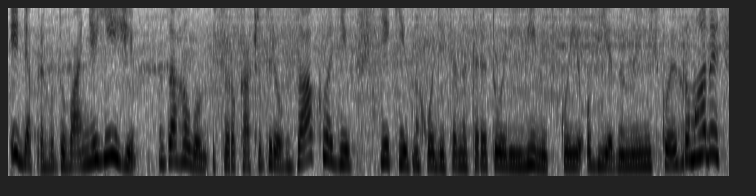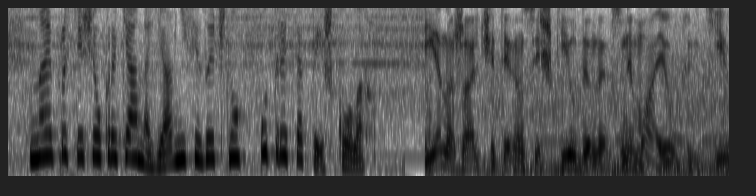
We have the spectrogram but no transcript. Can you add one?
і для приготування їжі. Загалом із 44 закладів, які знаходяться на території Вінницької об'єднаної міської громади, найпростіші укриття наявні фізично у 30 школах. Є, на жаль, 14 шкіл, де в них немає укриттів.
